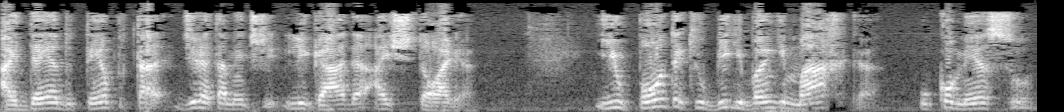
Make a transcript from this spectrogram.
a ideia do tempo está diretamente ligada à história. E o ponto é que o Big Bang marca o começo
